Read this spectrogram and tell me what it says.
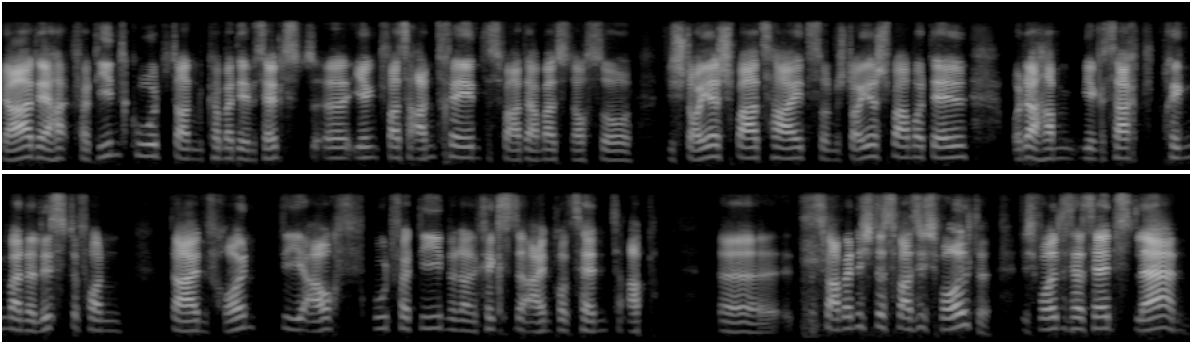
ja, der verdient gut, dann können wir dem selbst äh, irgendwas andrehen. Das war damals noch so die Steuersparzeit, so ein Steuersparmodell. Oder haben mir gesagt, bring mal eine Liste von deinen Freunden, die auch gut verdienen und dann kriegst du ein Prozent ab. Äh, das war aber nicht das, was ich wollte. Ich wollte es ja selbst lernen.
